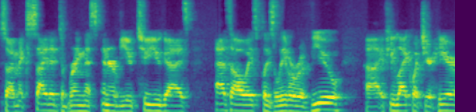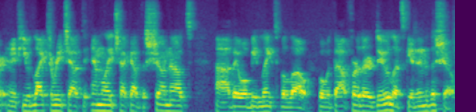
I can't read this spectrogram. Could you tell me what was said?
So I'm excited to bring this interview to you guys. As always, please leave a review uh, if you like what you're here. And if you would like to reach out to Emily, check out the show notes. Uh, they will be linked below. But without further ado, let's get into the show.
